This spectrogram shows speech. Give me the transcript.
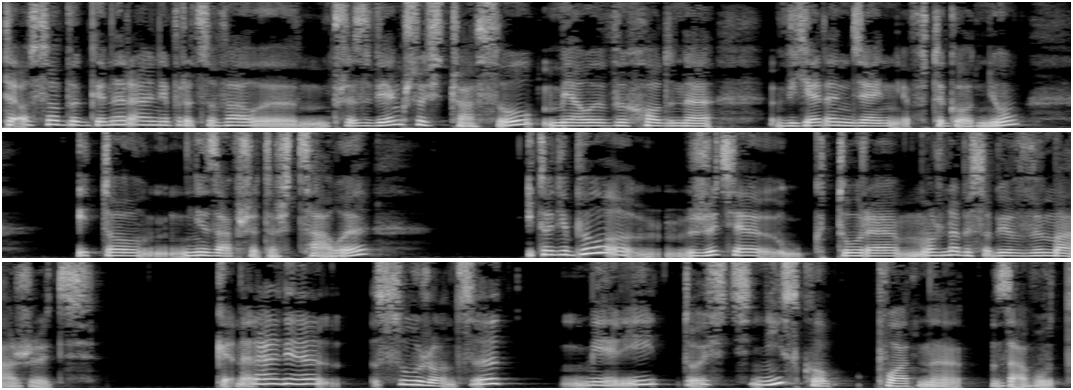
Te osoby generalnie pracowały przez większość czasu, miały wychodne w jeden dzień w tygodniu i to nie zawsze też cały. I to nie było życie, które można by sobie wymarzyć. Generalnie służący mieli dość nisko płatny zawód,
